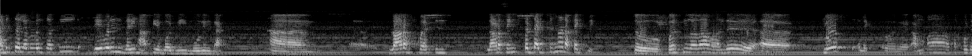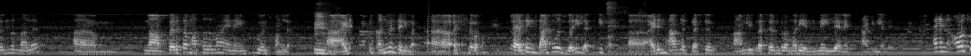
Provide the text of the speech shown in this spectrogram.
அடுத்த level circle very happy about me moving back um, lot of questions lot of things but that did not affect me so personal தான் வந்து க்ளோஸ் லைக் ஒரு அம்மா சப்போர்ட் இருந்ததுனால um, நான் பெருசா மத்ததெல்லாம் என்ன இன்ஃப்ளூயன்ஸ் பண்ணல I didn't have to convince so i think that was very lucky for me uh, i didn't have that pressure family pressureன்ற மாதிரி எதுவுமே இல்ல எனக்கு ஸ்டார்டிங்ல இருந்து and also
